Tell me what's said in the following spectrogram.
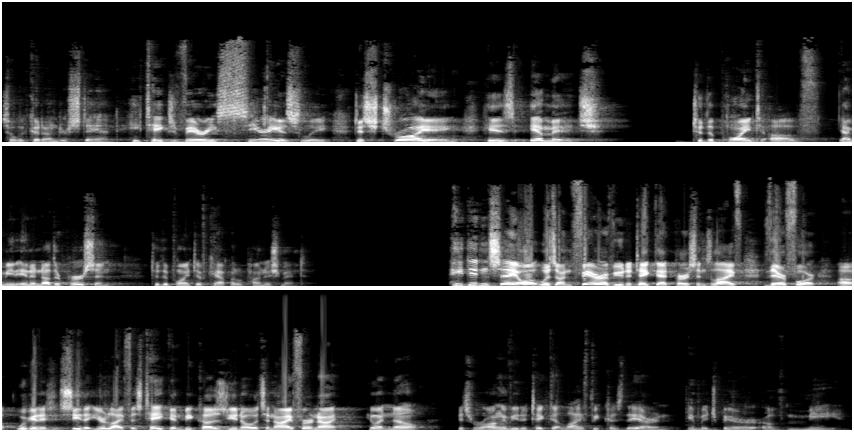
So we could understand. He takes very seriously destroying his image to the point of, I mean, in another person, to the point of capital punishment. He didn't say, oh, it was unfair of you to take that person's life, therefore uh, we're going to see that your life is taken because, you know, it's an eye for an eye. He went, no, it's wrong of you to take that life because they are an image bearer of me,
